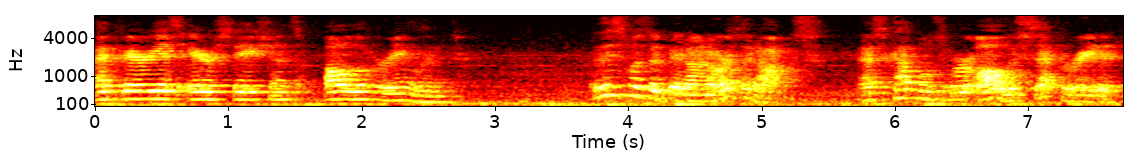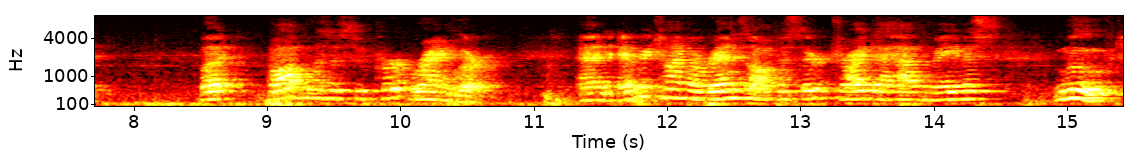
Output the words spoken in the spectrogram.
at various air stations all over England. This was a bit unorthodox, as couples were always separated. But Bob was a superb wrangler, and every time a Wren's officer tried to have Mavis moved,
